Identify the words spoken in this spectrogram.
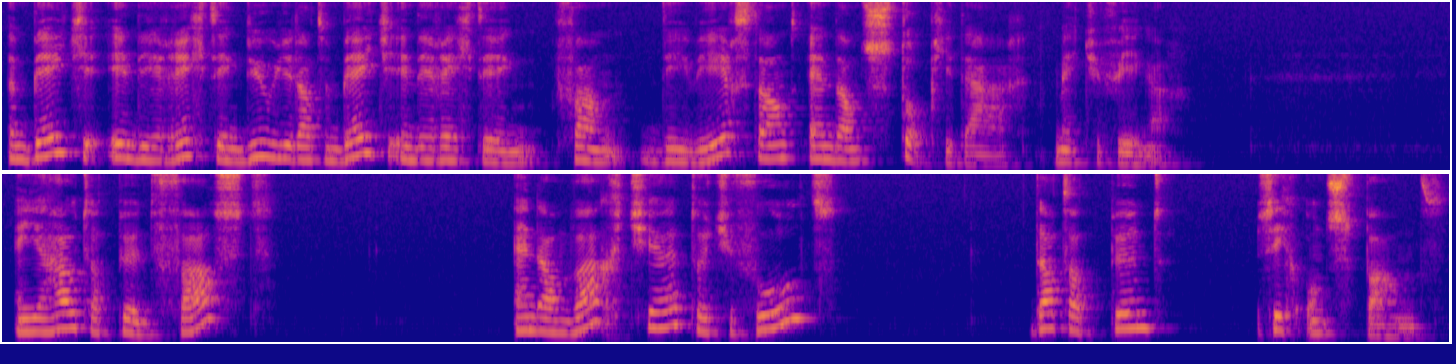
een beetje in die richting, duw je dat een beetje in die richting van die weerstand en dan stop je daar met je vinger. En je houdt dat punt vast en dan wacht je tot je voelt dat dat punt zich ontspant.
